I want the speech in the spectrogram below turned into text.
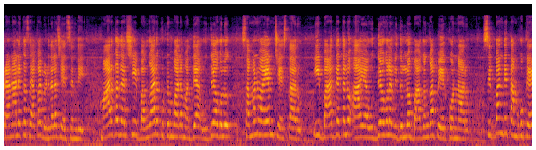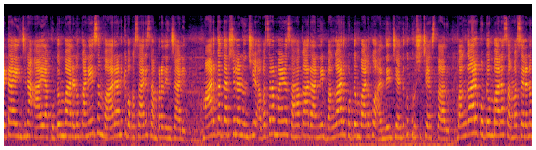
ప్రణాళిక శాఖ విడుదల చేసింది. మార్గదర్శి బంగారు కుటుంబాల మధ్య ఉద్యోగులు సమన్వయం చేస్తారు. ఈ బాధ్యతలు ఆయా ఉద్యోగుల విధుల్లో భాగంగా పేర్కొన్నారు. సిబ్బంది తమకు కేటాయించిన ఆయా కుటుంబాలను కనీసం వారానికి ఒకసారి సంప్రదించాలి. మార్గదర్శుల నుంచి అవసరమైన సహకారాన్ని బంగారు కుటుంబాలకు అందించేందుకు కృషి చేస్తారు. బంగారు కుటుంబాల సమస్యలను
